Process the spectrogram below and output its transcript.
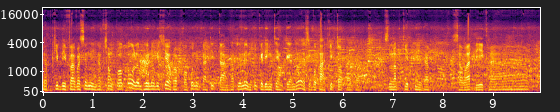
ครับคลิปนี้ฝากไว้สักนี้ครับช่องโปโก้ลำเพลินออฟฟิเชียลครับขอบคุณการติดตามครับอย่าลืมกดกระดิ่งแจ้งเตือนด้วยสิบพาดคลิปต่อไปครับสำหรับคลิปนี้ครับ สวัสดีครับ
